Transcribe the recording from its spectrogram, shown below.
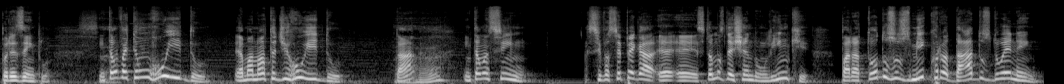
por exemplo. Então vai ter um ruído. É uma nota de ruído, tá? Aham. Então, assim, se você pegar... é, é, estamos deixando um link para todos os microdados do Enem.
